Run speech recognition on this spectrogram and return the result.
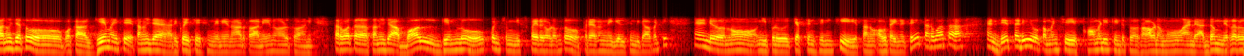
తనుజతో ఒక గేమ్ అయితే తనుజ రిక్వెస్ట్ చేసింది. నేను ఆడుతా నేను ఆడుతా అని. తర్వాత తనుజ ఆ బాల్ గేమ్లో కొంచెం మిస్ఫైర్ కావడంతో ప్రేరణని గెలిచింది కాబట్టి అండ్ నో ఇప్పుడు కెప్టెన్సీ నుంచి తను అవుట్ అయినట్టే. తర్వాత అండ్ దేతడి ఒక మంచి కామెడీ టింట్తో రావడము అండ్ అద్దం మిర్రర్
